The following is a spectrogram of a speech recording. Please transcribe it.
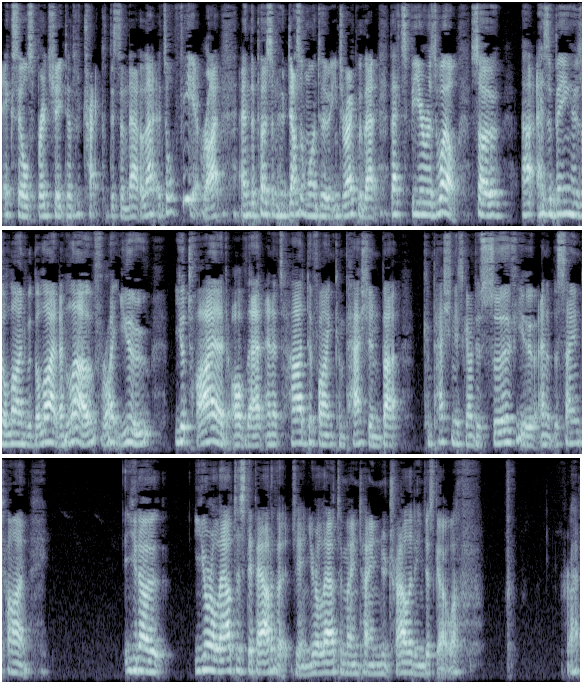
Excel spreadsheet to track this and that or that, it's all fear, right? And the person who doesn't want to interact with that, that's fear as well. So, uh, as a being who's aligned with the light and love, right, you, you're tired of that and it's hard to find compassion, but compassion is going to serve you and at the same time you know, you're allowed to step out of it, Jen. You're allowed to maintain neutrality and just go, well, right?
